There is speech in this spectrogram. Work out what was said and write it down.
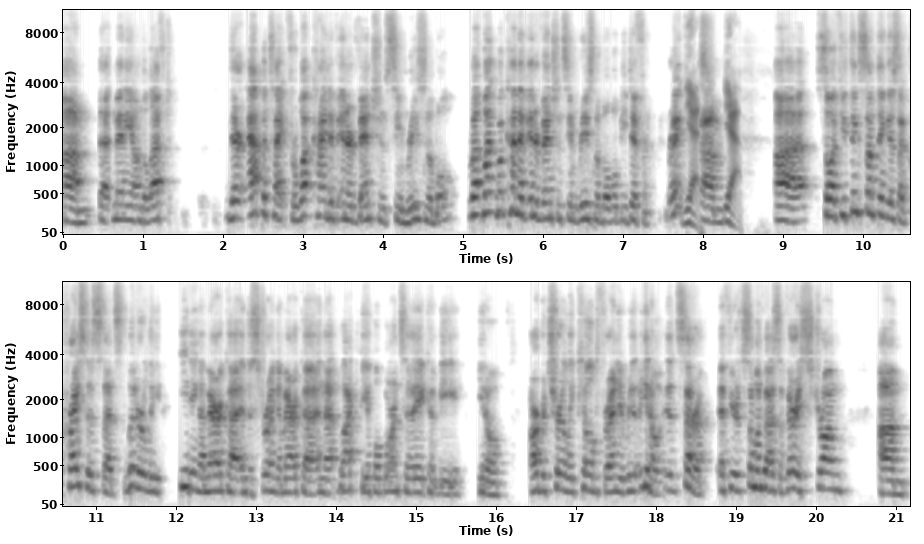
um, that many on the left their appetite for what kind of intervention seem reasonable what, what, what kind of intervention seem reasonable will be different right yes um, yeah uh, so if you think something is a crisis that's literally eating America and destroying America, and that black people born today can be, you know, arbitrarily killed for any reason, you know, et cetera. If you're someone who has a very strong, um,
